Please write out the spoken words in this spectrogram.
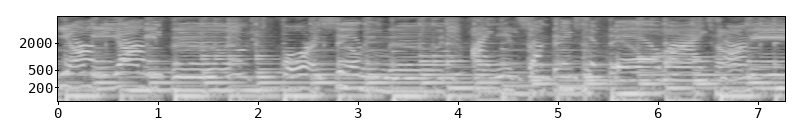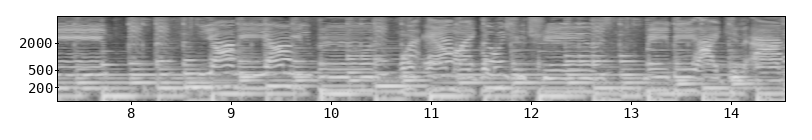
Yummy, yummy food for a silly mood. I need something to fill my tummy. Yummy, yummy food. What am I going to choose? Maybe I can add.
